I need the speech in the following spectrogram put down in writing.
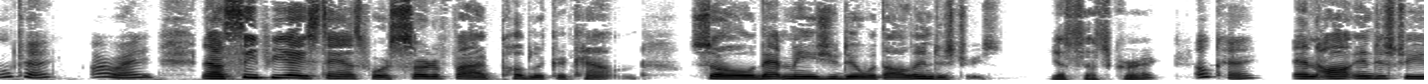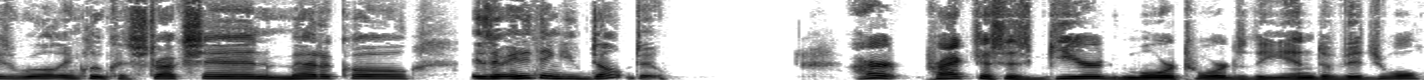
Okay. All right. Now CPA stands for Certified Public Accountant. So that means you deal with all industries. Yes, that's correct. Okay. And all industries will include construction, medical. Is there anything you don't do? Our practice is geared more towards the individual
